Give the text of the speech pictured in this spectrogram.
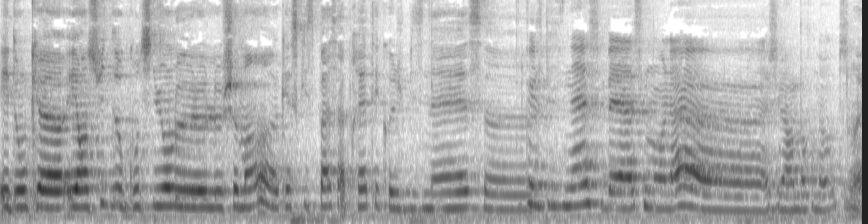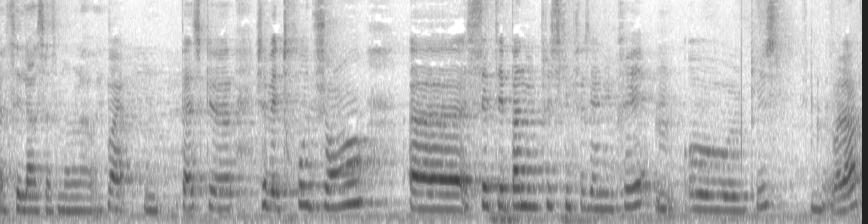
Et donc, euh, et ensuite, donc, continuons le, le chemin. Euh, Qu'est-ce qui se passe après T'es coach business euh, Coach business, ben, à ce moment-là, euh, j'ai eu un burn-out. Ouais, c'est là, c'est à ce moment-là, ouais. Ouais, Mm. parce que j'avais trop de gens, c'était pas non plus ce qui me faisait vibrer Mm. au plus, Mm. voilà.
